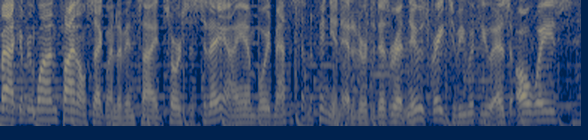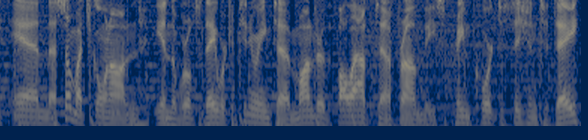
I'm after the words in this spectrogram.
back, everyone. Final segment of Inside Sources today. I am Boyd Matheson, opinion editor at the Deseret News. Great to be with you as always, and uh, so much going on in the world today. We're continuing to monitor the fallout uh, from the Supreme Court decision today,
